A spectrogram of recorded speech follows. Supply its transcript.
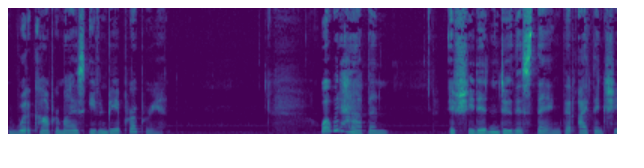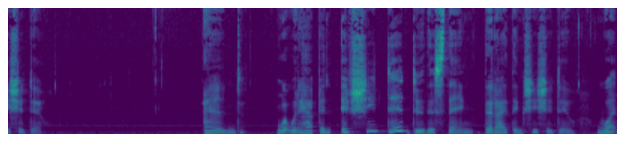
Would a compromise even be appropriate? What would happen if she didn't do this thing that I think she should do? And what would happen if she did do this thing that I think she should do? What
